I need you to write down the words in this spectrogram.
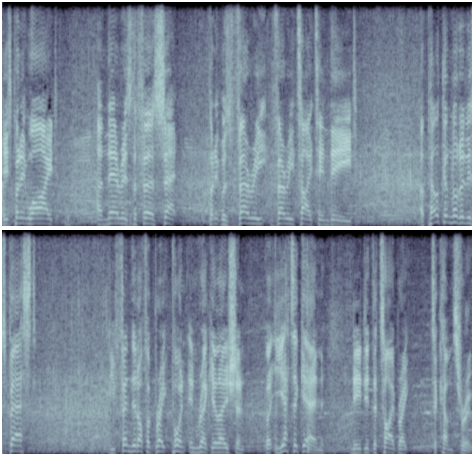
He's put it wide, and there is the first set but it was very, very tight indeed. Opelka not at his best. He fended off a break point in regulation, but yet again needed the tiebreak to come through.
